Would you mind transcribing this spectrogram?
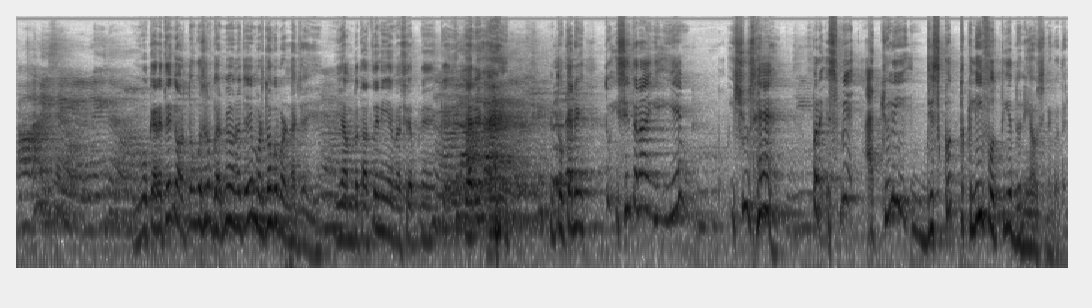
ہاں، ہاں، وہ کہہ رہے تھے کہ عورتوں کو صرف گھر میں ہونا چاہیے مردوں کو پڑھنا چاہیے ہاں۔ یہ ہم بتاتے نہیں ہیں ویسے اپنے تو کہہ رہے ہیں تو اسی طرح یہ ایشوز ہیں جی۔ پر اس میں ایکچولی جس کو تکلیف ہوتی ہے دنیا اس نے بدل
